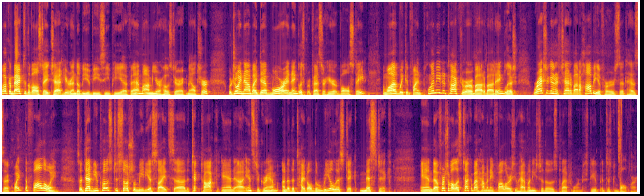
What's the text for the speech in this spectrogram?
Welcome back to the Vol State Chat here on WVCP FM. I'm your host, Eric Melcher. We're joined now by Deb Moore, an English professor here at Vol State. And while we could find plenty to talk to her about about English, we're actually going to chat about a hobby of hers that has uh, quite the following. So, Deb, you post to social media sites, uh, the TikTok and uh, Instagram, under the title The Realistic Mystic. And uh, first of all, let's talk about how many followers you have on each of those platforms. Do you, just a ballpark.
